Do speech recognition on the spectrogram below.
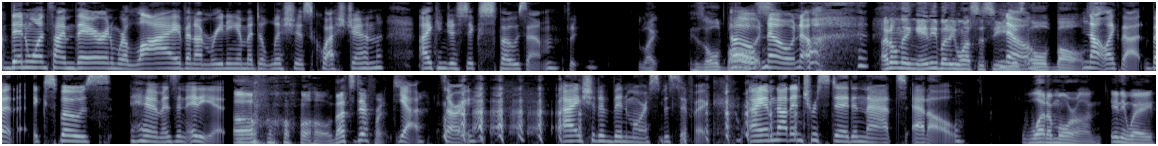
then once I'm there and we're live and I'm reading him a delicious question, I can just expose him. Like his old oh, balls. Oh no, no, I don't think anybody wants to see no, his old balls. Not like that, but expose him as an idiot. Oh, that's different. Yeah, sorry. I should have been more specific. I am not interested in that at all. What a moron. Anyway,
